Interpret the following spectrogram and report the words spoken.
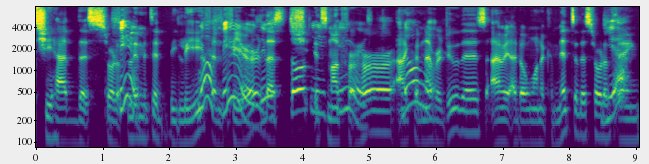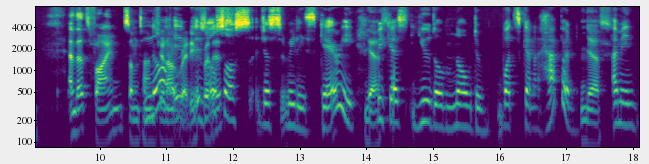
she had this sort of Fear. limited belief No, and fear It that was she- it's not for fears. her. I could never do this. I I don't want to commit to this sort of Yeah. thing, and that's fine. Sometimes no, you're not it- ready for this. It's also just really scary Yes. because you don't know the what's gonna happen. yes. I mean,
